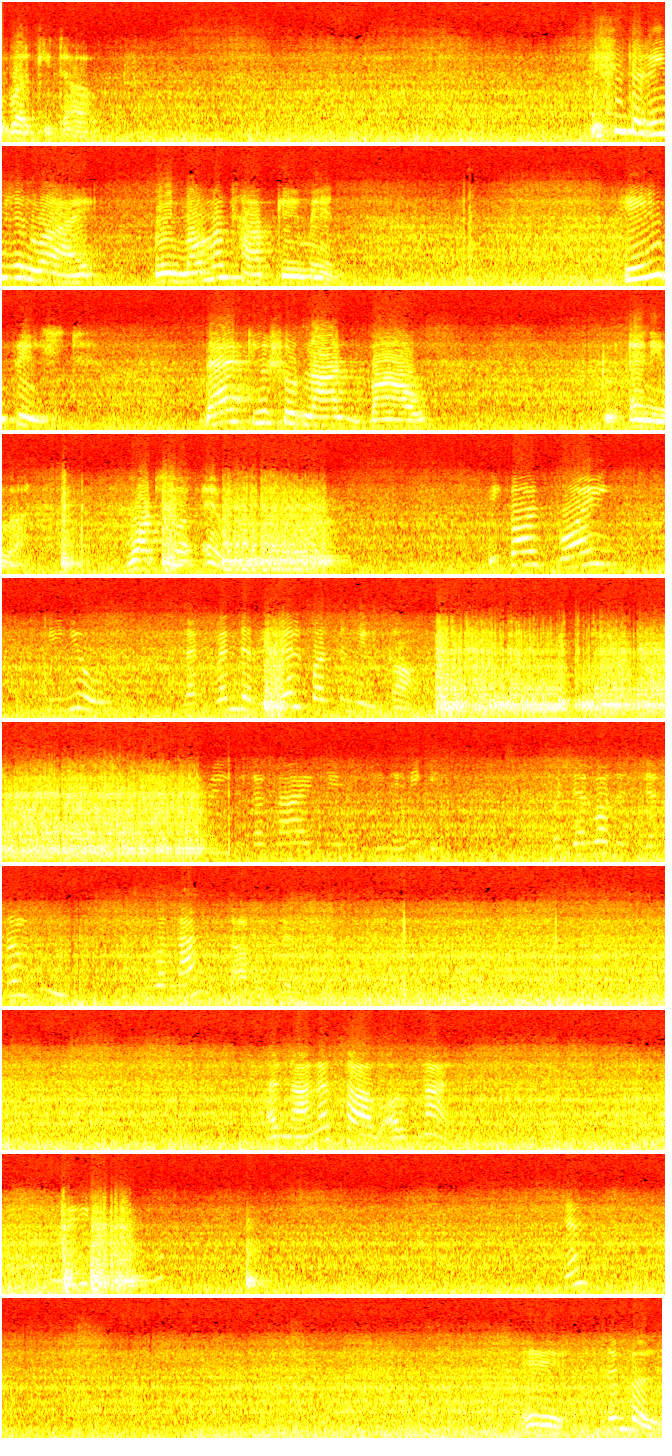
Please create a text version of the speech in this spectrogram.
work it out. This is the reason why when Muhammad Sahib came in, he preached that you should not bow to anyone whatsoever. Because boy, he knew that when the real person will come, we will recognize him in any case. But there was a general rule, even Nanak Sahib said. And Nanak Sahib organized a very good group, just a symbol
